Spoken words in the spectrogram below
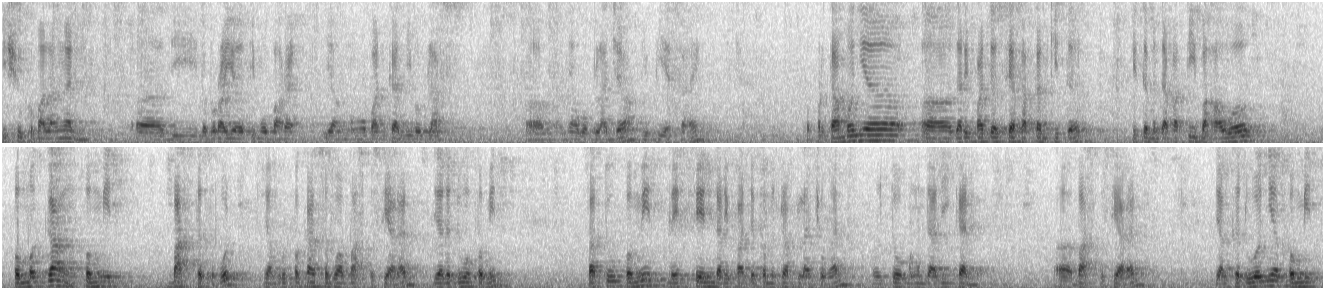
isu kemalangan uh, di Lebuh Raya Timur Barat yang mengorbankan 15 uh, nyawa pelajar UPSI. Pertamanya uh, daripada siasatan kita, kita mendapati bahawa pemegang permit bas tersebut yang merupakan sebuah bas persiaran, dia ada dua permit. Satu permit lesen daripada Kementerian Pelancongan untuk mengendalikan uh, bas persiaran. Yang keduanya permit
